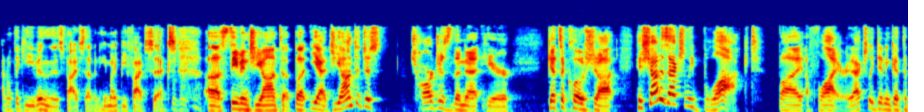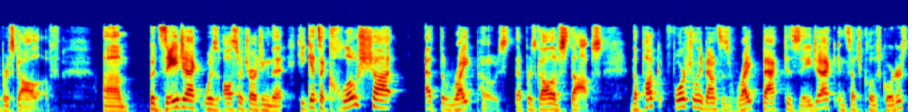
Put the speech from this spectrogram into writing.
I don't think he even is five, seven. He might be five, six, mm-hmm. uh, Stephen Gionta. But yeah, Gionta just charges the net here, gets a close shot. His shot is actually blocked by a flyer. It actually didn't get to Bryzgalov. Um, but Zajac was also charging that he gets a close shot at the right post that Bryzgalov stops. The puck fortunately bounces right back to Zajac in such close quarters.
